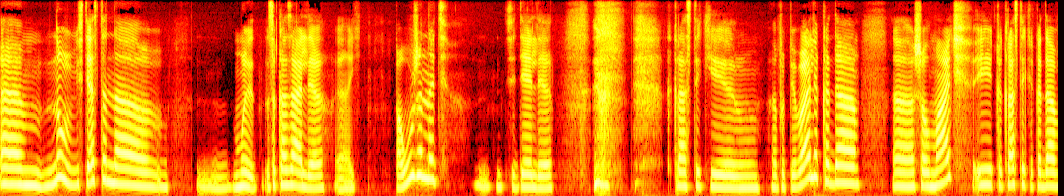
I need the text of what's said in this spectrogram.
Эм, ну, естественно, мы заказали э, поужинать, сидели как раз-таки э, выпивали, когда шел матч, и как раз-таки, когда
